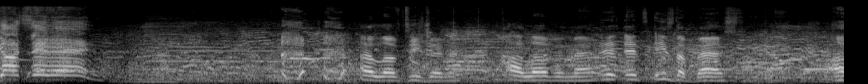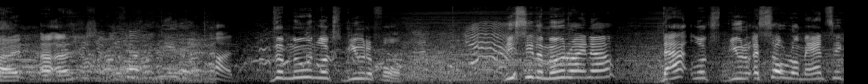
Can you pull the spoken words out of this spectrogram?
Go see me. I love TJ, man. I love him, man. It, it's he's the best. All right. Uh, uh. The moon looks beautiful. Do you see the moon right now? That looks beautiful. It's so romantic.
